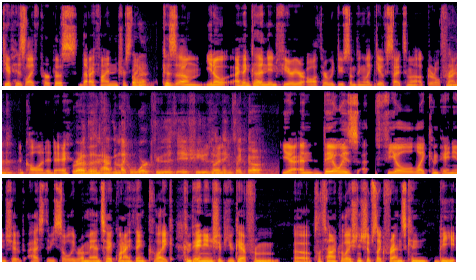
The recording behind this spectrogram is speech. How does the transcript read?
give his life purpose that I find interesting. Because, okay. um, you know, I think an inferior author would do something like give Saitama a girlfriend mm-hmm. and call it a day, rather than having like work through his issues but, and things like that. Yeah, and they always feel like companionship has to be solely romantic. When I think like companionship you get from uh, platonic relationships, like friends, can be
